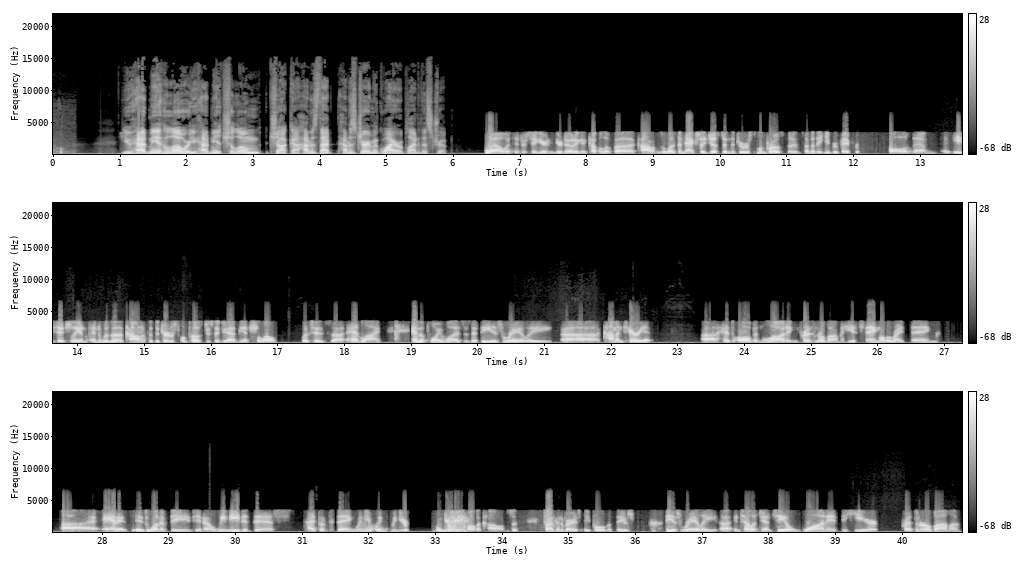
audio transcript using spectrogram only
You had me at hello, or you had me at shalom, Chuck. Uh, how does that? How does Jerry Maguire apply to this trip? Well, what's interesting, you're, you're noting a couple of uh, columns. It wasn't actually just in the Jerusalem Post, but in some of the Hebrew papers. All of them, essentially, and, and it was a columnist at the Jerusalem Post who said, "You had me at Shalom," was his uh, headline, and the point was is that the Israeli uh, commentariat uh, has all been lauding President Obama. He is saying all the right things, uh, and it is one of these, you know, we needed this type of thing when you when, when you're when you're reading all the columns and talking to various people that the the Israeli uh, intelligentsia wanted to hear President Obama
